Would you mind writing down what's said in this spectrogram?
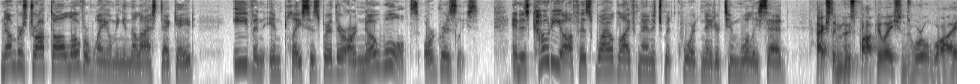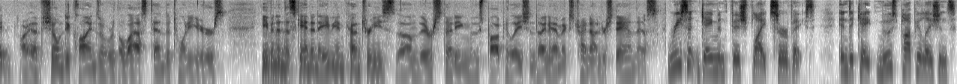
numbers dropped all over Wyoming in the last decade, even in places where there are no wolves or grizzlies. In his Cody office, wildlife management coordinator Tim Woolley said, Actually, moose populations worldwide have shown declines over the last 10 to 20 years. Even in the Scandinavian countries, um, they're studying moose population dynamics, trying to understand this. Recent game and fish flight surveys indicate moose populations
